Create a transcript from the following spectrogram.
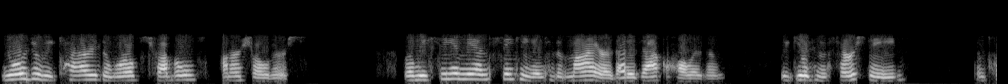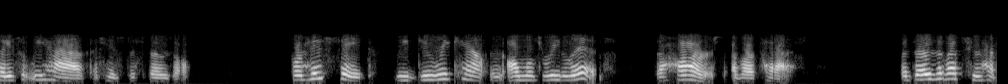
nor do we carry the world's troubles on our shoulders. When we see a man sinking into the mire that is alcoholism, we give him first aid and place what we have at his disposal. For his sake, we do recount and almost relive the horrors of our past. But those of us who have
